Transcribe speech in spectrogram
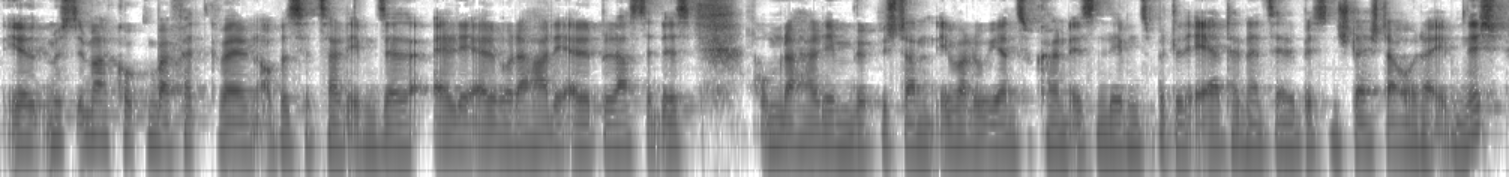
ihr müsst immer gucken bei Fettquellen, ob es jetzt halt eben sehr LDL oder HDL belastet ist, um da halt eben wirklich dann evaluieren zu können, ist ein Lebensmittel eher tendenziell ein bisschen schlechter oder eben nicht.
